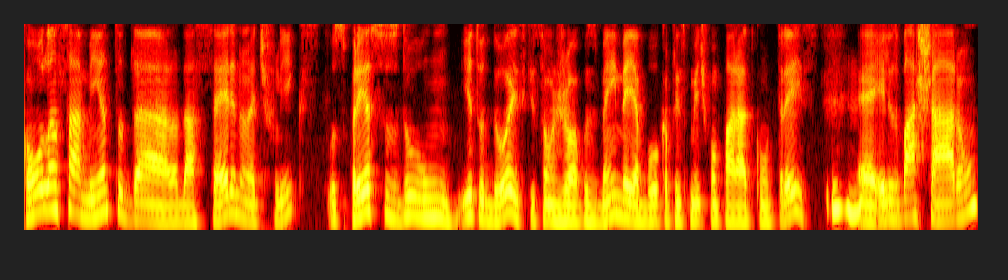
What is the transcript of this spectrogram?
com o lançamento da, da série no Netflix, os preços do 1 e do 2, que são jogos bem meia-boca, principalmente comparado com o 3, Uhum. é, eles baixaram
